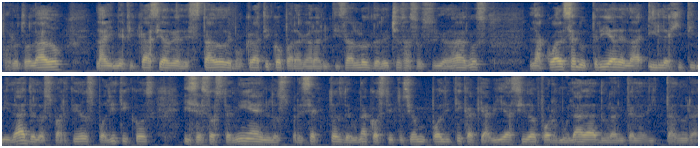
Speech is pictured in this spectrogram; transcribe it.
Por otro lado, la ineficacia del Estado democrático para garantizar los derechos a sus ciudadanos, la cual se nutría de la ilegitimidad de los partidos políticos y se sostenía en los preceptos de una constitución política que había sido formulada durante la dictadura.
